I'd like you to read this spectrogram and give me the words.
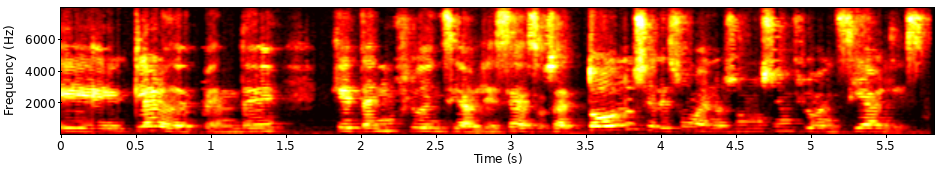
eh, claro, depende qué tan influenciable seas. O sea, todos los seres humanos somos influenciables.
